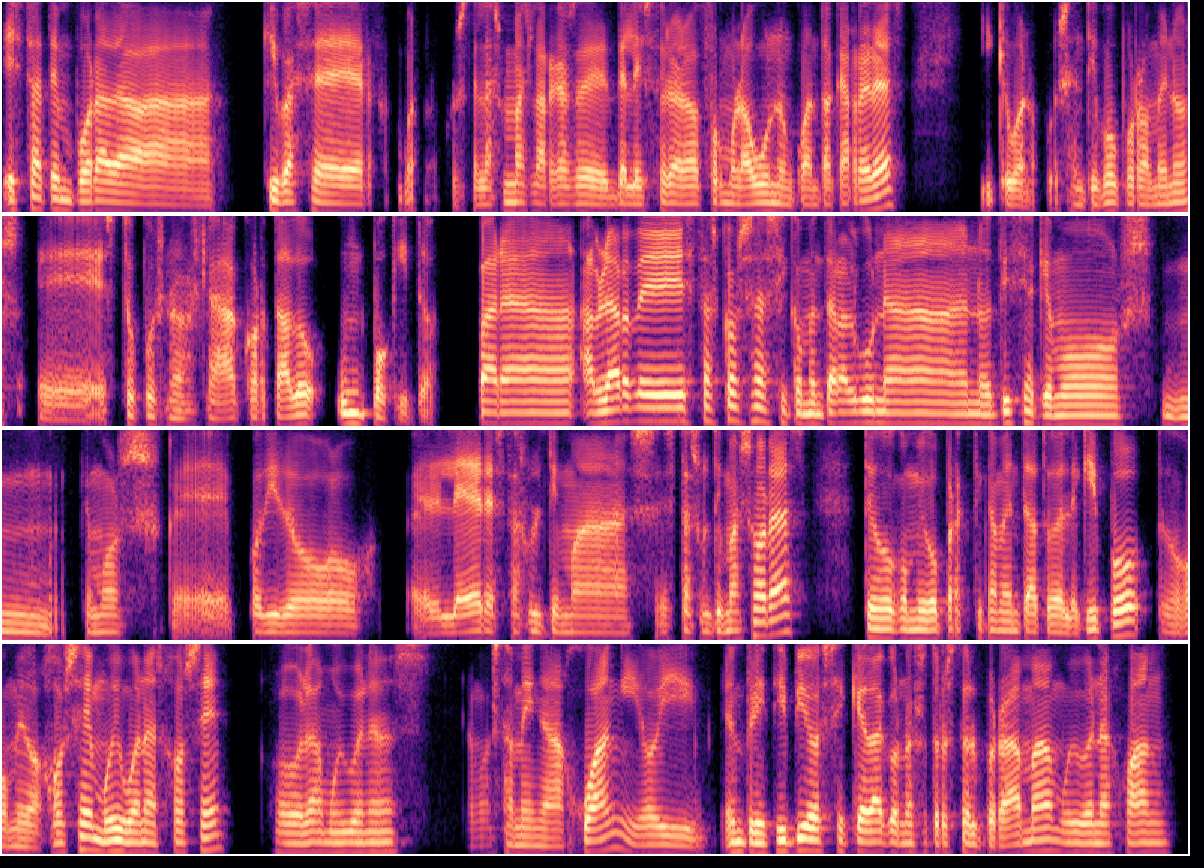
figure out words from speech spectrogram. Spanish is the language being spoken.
esta temporada que iba a ser bueno, pues de las más largas de, la historia de la Fórmula 1 en cuanto a carreras y que bueno, pues en tiempo por lo menos eh, esto pues nos la ha cortado un poquito. Para hablar de estas cosas y comentar alguna noticia que hemos, mm, que hemos eh, podido eh, leer estas últimas, estas últimas horas, tengo conmigo prácticamente a todo el equipo. Tengo conmigo a José. Muy buenas, José. Hola, muy buenas. Tenemos también a Juan y hoy, en principio, se queda con nosotros todo el programa. Muy buenas, Juan.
